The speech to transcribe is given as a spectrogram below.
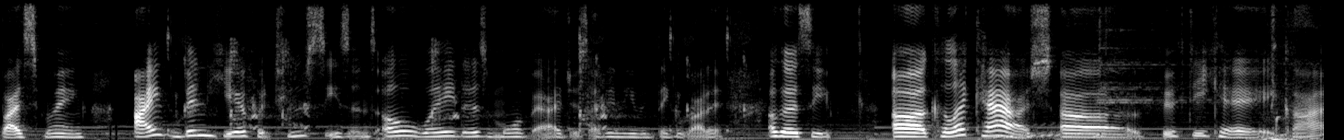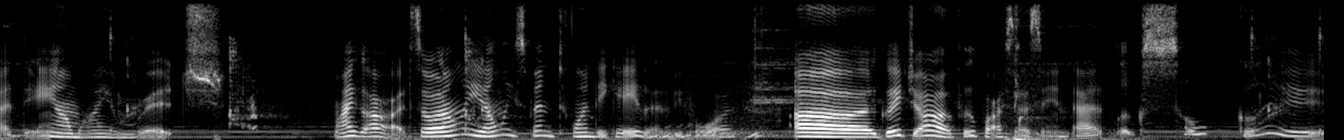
by spring. I've been here for two seasons. Oh wait, there's more badges. I didn't even think about it. Okay, let's see. Uh, collect cash. Uh, 50k. God damn, I am rich. My god. So I only only spent 20k then before. Uh, great job, food processing. That looks so good.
